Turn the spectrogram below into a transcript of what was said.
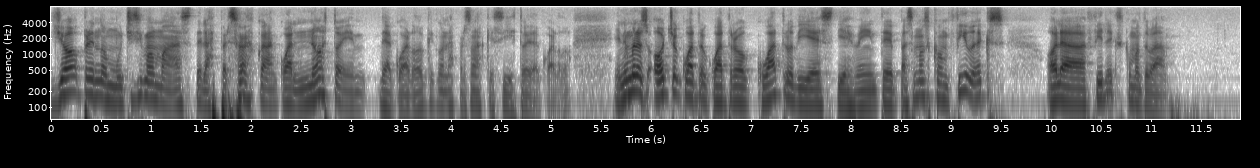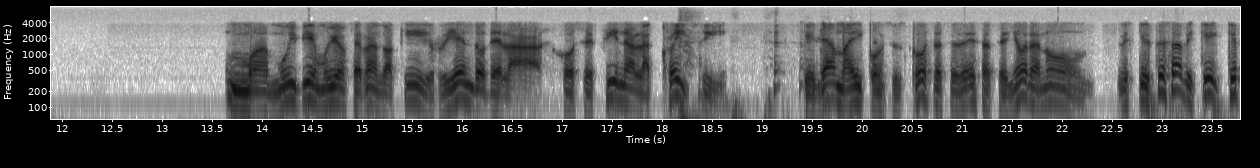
yo aprendo muchísimo más de las personas con las cuales no estoy de acuerdo que con las personas que sí estoy de acuerdo. El número es 844-410-1020. Pasemos con Felix. Hola, Felix, ¿cómo te va? Muy bien, muy bien, Fernando. Aquí riendo de la Josefina, la crazy, que llama ahí con sus cosas. Esa señora, no. Es que usted sabe qué, qué,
